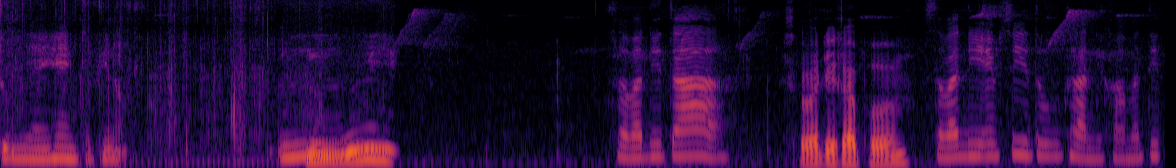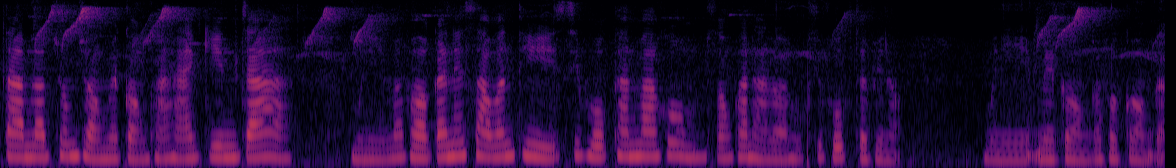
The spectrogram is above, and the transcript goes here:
ตุ่มใหญ่แห้งจ้ะพี่น้องอืมสวัสดีจ้า สวัสดีครับผม สวัสดี FC ทุกท่านที่เข้ามาติดตามรับชมช่องแม่กล่องพาหากินจ้ามื้อนี้มาพอกันในเสาร์วันที่ 16 ธันวาคม 2566จ้ะพี่น้องมื้อนี้แม่กล่องกับพ่อกล่องก็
